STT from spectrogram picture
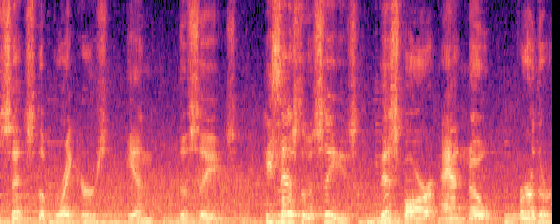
sets the breakers in the seas. He says to the seas, this far and no further.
